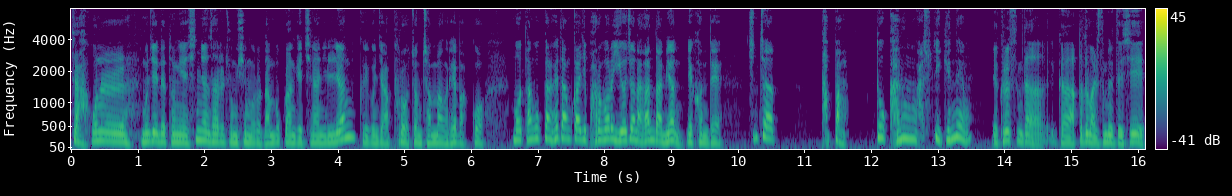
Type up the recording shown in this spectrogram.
자, 오늘 문재인 대통령의 신년사를 중심으로 남북 관계 지난 1년 그리고 이제 앞으로 좀 전망을 해 봤고 뭐 당국 간 회담까지 바로바로 이어져 나간다면 예컨대 진짜 답방 또 가능할 수도 있겠네요. 예, 그렇습니다. 그러니까 아까도 말씀드렸듯이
